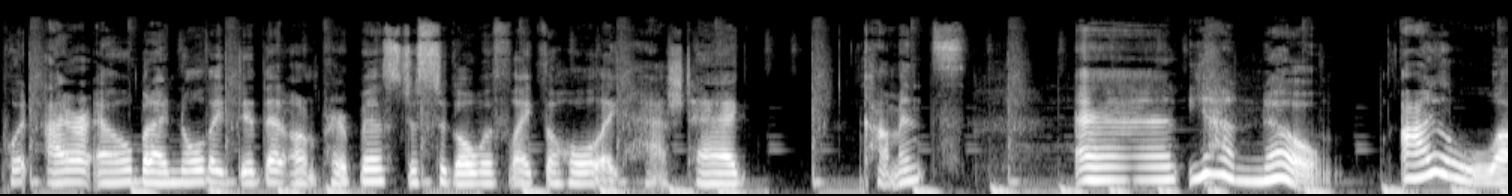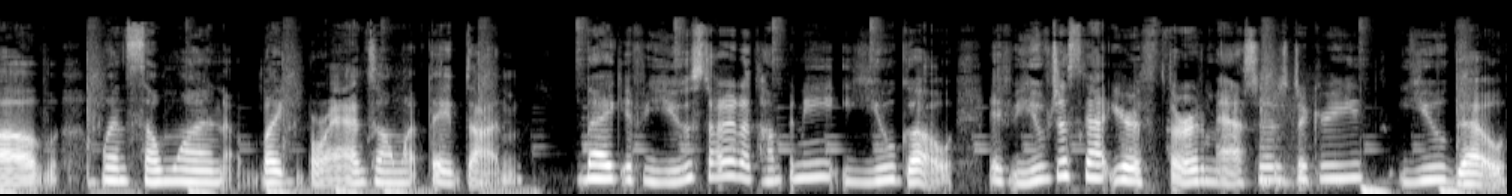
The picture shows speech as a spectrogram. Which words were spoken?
put IRL, but I know they did that on purpose just to go with like the whole like hashtag comments. And yeah, no, I love when someone like brags on what they've done. Like, if you started a company, you go. If you've just got your third master's degree, you go.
